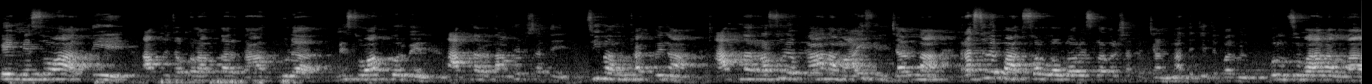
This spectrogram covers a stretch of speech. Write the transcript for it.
এই মেসোয়াক দিয়ে আপনি যখন আপনার দাঁতগুলা মেসোয়াক করবেন, আপনার দাঁতের সাথে জীবাণু থাকবে না। আপনার রাসুলের কানা মাইফিল জান্না রাসুলে পাক সাল্লাহ ইসলামের সাথে জান্নাতে যেতে পারবেন। বলুন সুবাহ আল্লাহ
